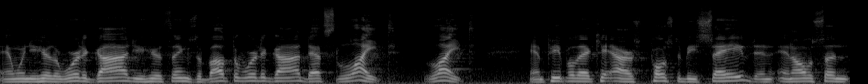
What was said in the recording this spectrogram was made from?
and when you hear the Word of God, you hear things about the Word of God. That's light light. And people that are supposed to be saved, and, and all of a sudden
